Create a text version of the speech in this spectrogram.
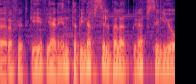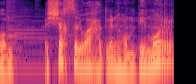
عرفت كيف؟ يعني أنت بنفس البلد بنفس اليوم الشخص الواحد منهم بيمر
